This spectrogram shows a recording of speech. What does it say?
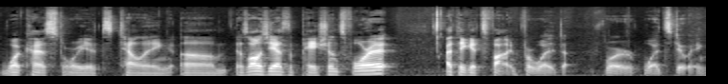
what kind of story it's telling, um, as long as he has the patience for it, I think it's fine for what it, for what it's doing.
